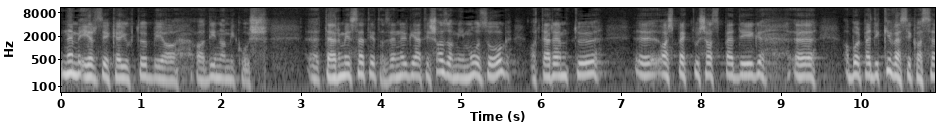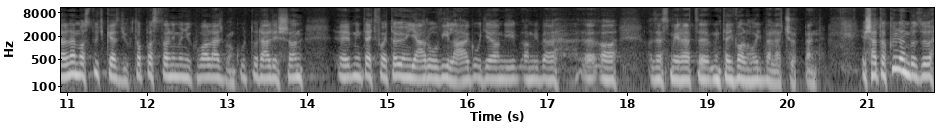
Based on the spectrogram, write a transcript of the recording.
nem érzékeljük többé a, a dinamikus természetét, az energiát, és az, ami mozog, a teremtő, aspektus az pedig, abból pedig kiveszik a szellem, azt úgy kezdjük tapasztalni, mondjuk vallásban, kulturálisan, mint egyfajta önjáró világ, ugye, ami, amiben az eszmélet mint egy valahogy belecsöppen. És hát a különböző,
